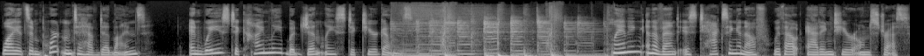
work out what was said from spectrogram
why it's important to have deadlines, and ways to kindly but gently stick to your guns. Planning an event is taxing enough without adding to your own stress.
